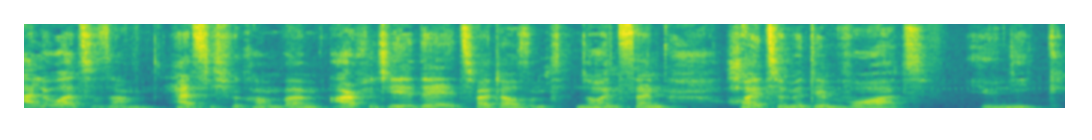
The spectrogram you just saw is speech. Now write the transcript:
Aloha zusammen, herzlich willkommen beim RPG Day 2019. Heute mit dem Wort Unique.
